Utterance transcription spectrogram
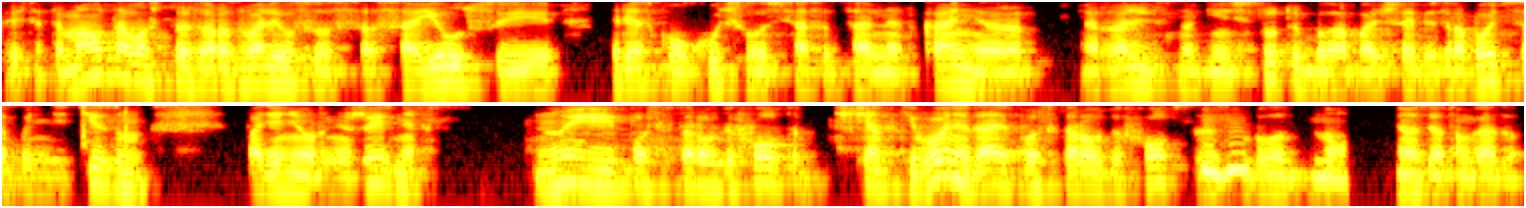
То есть это мало того, что развалился Союз и резко ухудшилась вся социальная ткань, развалились многие институты, была большая безработица, бандитизм, падение уровня жизни. Ну и после второго дефолта, чеченские войны, да, и после второго дефолта, mm-hmm. было дно в 99 году.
